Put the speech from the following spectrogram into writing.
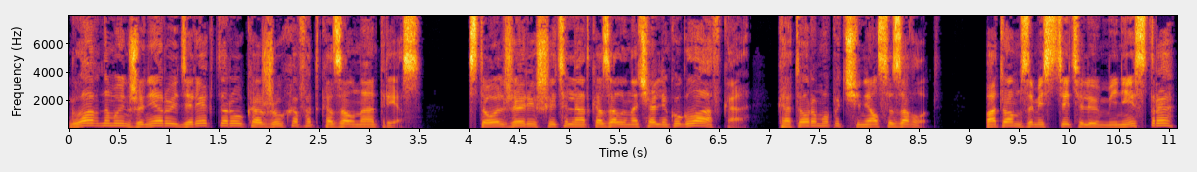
Главному инженеру и директору Кожухов отказал на отрез. Столь же решительно отказал и начальнику главка, которому подчинялся завод. Потом заместителю министра,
